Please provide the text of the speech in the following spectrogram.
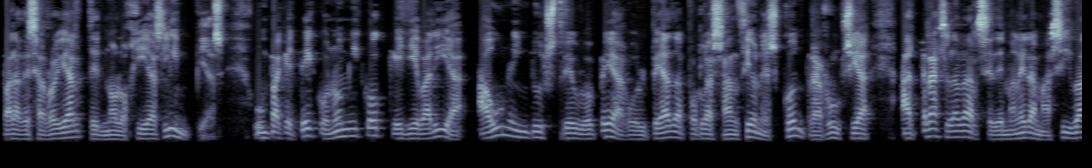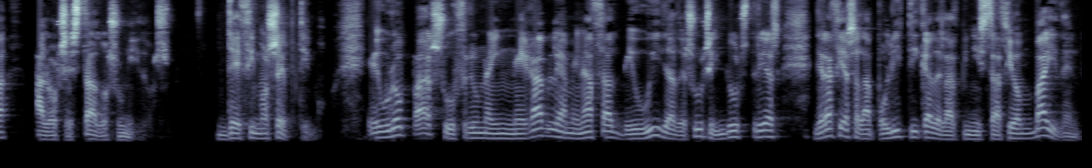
para desarrollar tecnologías limpias, un paquete económico que llevaría a una industria europea golpeada por las sanciones contra Rusia a trasladarse de manera masiva a los Estados Unidos. Décimo séptimo. Europa sufre una innegable amenaza de huida de sus industrias gracias a la política de la administración Biden,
